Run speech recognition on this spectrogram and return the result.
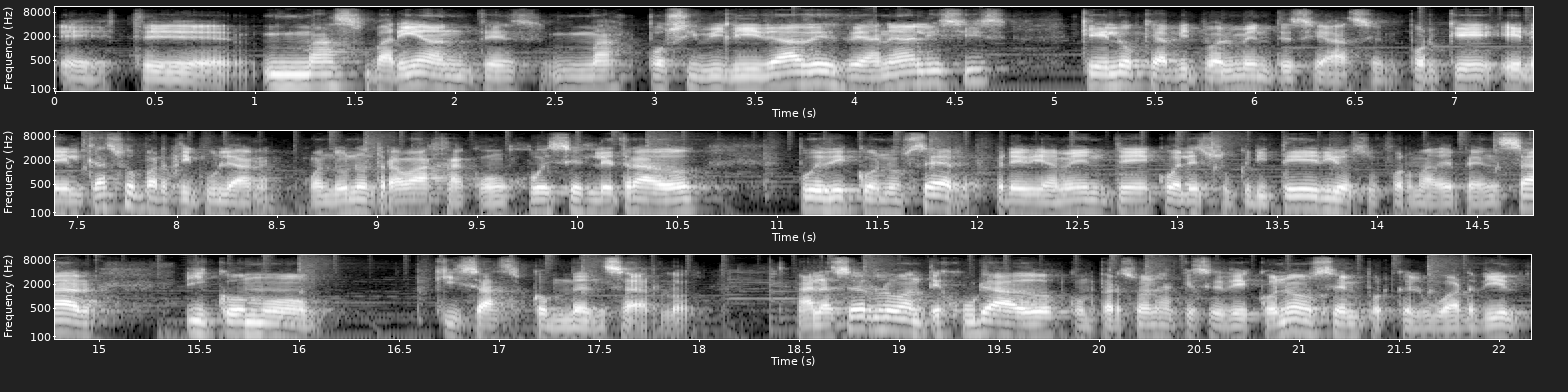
este, más variantes, más posibilidades de análisis que lo que habitualmente se hacen. Porque en el caso particular, cuando uno trabaja con jueces letrados, puede conocer previamente cuál es su criterio, su forma de pensar y cómo quizás convencerlos. Al hacerlo ante jurados, con personas que se desconocen, porque el guardir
